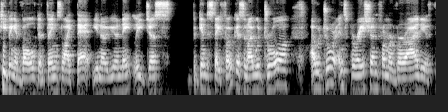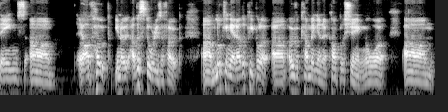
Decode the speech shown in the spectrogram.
keeping involved in things like that, you know, you innately just begin to stay focused. And I would draw I would draw inspiration from a variety of things. Um, of hope, you know, other stories of hope, um, looking at other people um, overcoming and accomplishing or um,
